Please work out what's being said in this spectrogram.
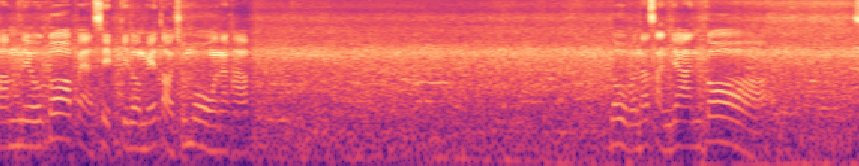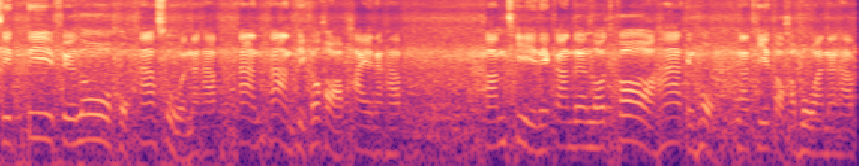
ความเร็วก็ 80 กิโลเมตรต่อชั่วโมงนะครับ ระบบอาณัติสัญญาณก็ City f i l o 650 นะครับ ถ้าอ่านถ้าอ่านผิดก็ขออภัยนะครับ ความถี่ในการเดินรถก็ 5-6 นาทีต่อขบวนนะครับ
